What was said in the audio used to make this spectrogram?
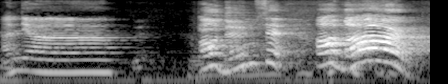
안녕. 어 냄새. 아 말.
